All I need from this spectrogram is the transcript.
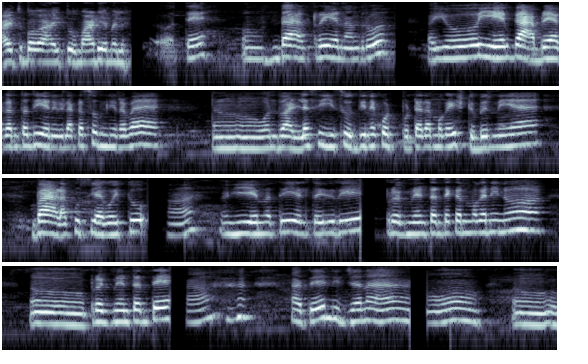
ಆಯ್ತು ಬಾಬಾ ಆಯ್ತು, ಮಾಡಿ ಆಮೇಲೆ. ಮತ್ತೆ ಡಾಕ್ಟ್ರು ಏನಂದ್ರು, ಅಯ್ಯೋ, ಏನ್ ಗಾಬರಿ ಆಗಂತದ್ದು ಏನು ಇಲ್ಲಕ ಸುಮ್ಮನಿರವ ಒಂದು ಒಳ್ಳೆ ಸಿಹಿ ಸುದ್ದಿನೇ ಕೊಟ್ಬಿಟ್ಟಾರ ಮಗ, ಇಷ್ಟು ಬಿರ್ನಿಯ. ಬಹಳ ಖುಷಿ ಆಗೋಯ್ತು ಹಾ, ಏನತ್ತೆ ಹೇಳ್ತಾ ಇದ್ರಿ ಪ್ರೆಗ್ನೆಂಟ್ ಅಂತ ನೀನು. ಪ್ರೆಗ್ನೆಂಟ್ ಅಂತೆ? ಅದೇ ನಿಜನಾ? ಹ್ಞೂ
